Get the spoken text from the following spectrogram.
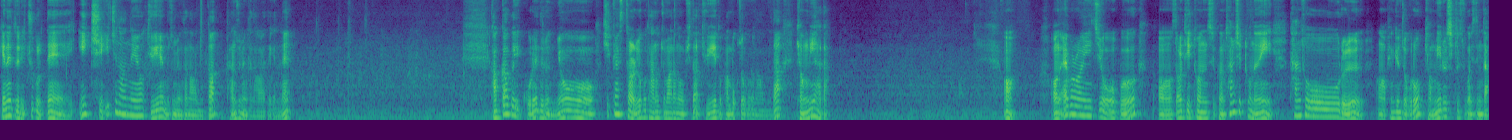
걔네들이 죽을 때 이치 이치 나왔네요. 뒤에 무슨 명사 나옵니까? 단수 명사 나와야 되겠네. 각각의 고래들은요 시퀀스털 요거 단어 좀 알아놓읍시다 뒤에도 반복적으로 나옵니다 격리하다 어 on average of 어, 30톤 지금 30톤의 탄소를 어, 평균적으로 격리를 시킬 수가 있습니다.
